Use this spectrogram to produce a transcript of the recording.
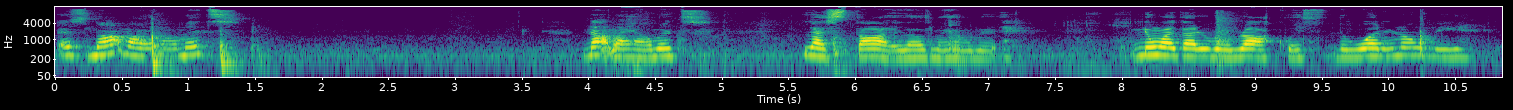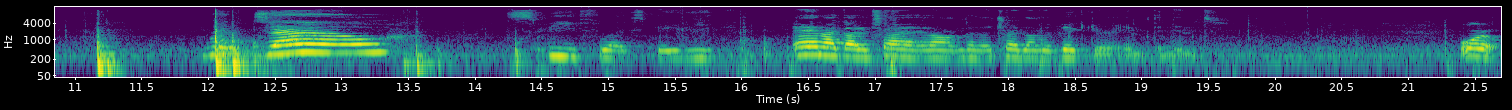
That's not my helmet. Not my helmet. You guys thought that was my helmet. Know I gotta wear rock with the one and only Riddell Speed Flex, baby. And I gotta try it on because I tried on the Victor Infinite. Or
